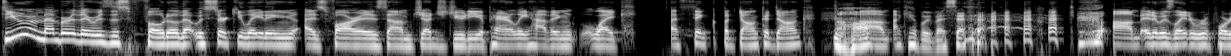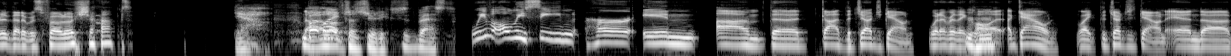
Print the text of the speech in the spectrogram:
Do you remember there was this photo that was circulating as far as um, Judge Judy apparently having like I think badonkadonk. Uh-huh. Um, I can't believe I said that. um, and it was later reported that it was photoshopped. yeah. No, But, I like- love Judge Judy. She's the best. We've only seen her in um, the God, the judge gown, whatever they call it, a gown, like the judge's gown, and uh,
